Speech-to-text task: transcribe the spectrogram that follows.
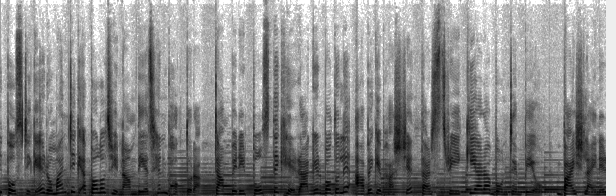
এই পোস্টটিকে রোমান্টিক অ্যাপোলজি নাম দিয়েছেন ভক্তরা। টাম্বেরির পোস্ট দেখে রাগের বদলে আবেগে ভাসছেন তার স্ত্রী কিয়ারা বন্টেম্পিও। বাইশ লাইনের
